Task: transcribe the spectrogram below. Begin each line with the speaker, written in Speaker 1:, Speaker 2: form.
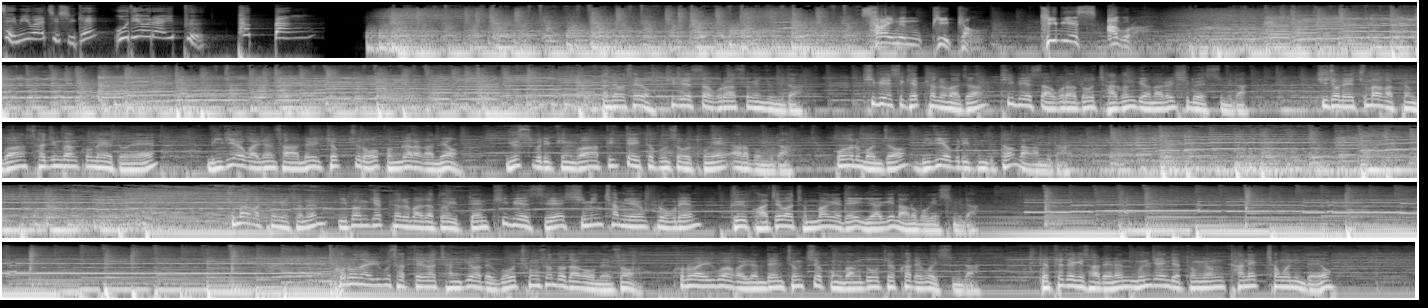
Speaker 1: 재미와 지식의 오디오 라이프 팟빵
Speaker 2: 살아있는 비평 TBS 아고라
Speaker 3: 안녕하세요. TBS 아고라 송현주입니다. TBS 개편을 맞아 TBS 아고라도 작은 변화를 시도했습니다. 기존의 주마가편과 사진관 코너에 더해 미디어 관련 사안을 격주로 번갈아가며 뉴스 브리핑과 빅데이터 분석을 통해 알아봅니다. 오늘은 먼저 미디어 브리핑부터 나갑니다. 주마가평에서는 이번 개편을 맞아 도입된 TBS의 시민 참여형 프로그램 그 과제와 전망에 대해 이야기 나눠보겠습니다. 코로나19 사태가 장기화되고 총선도 다가오면서 코로나19와 관련된 정치적 공방도 격화되고 있습니다. 대표적인 사례는 문재인 대통령 탄핵 청원인데요.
